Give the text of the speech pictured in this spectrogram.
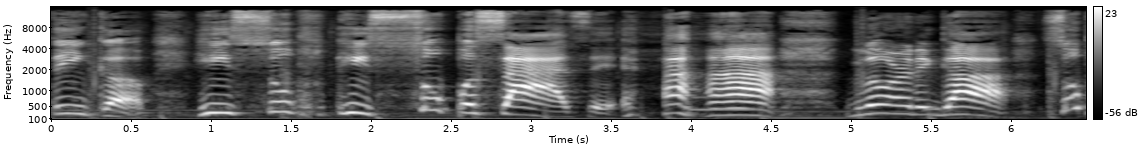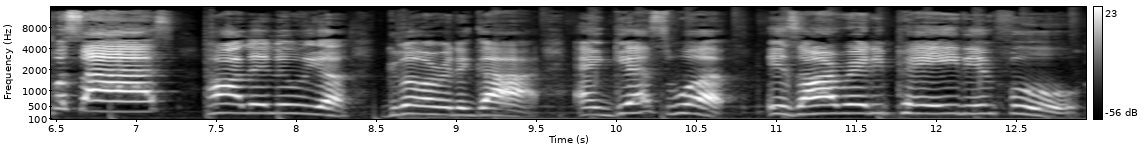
think of. He sup- he supersized it. Glory to God. Supersize. Hallelujah. Glory to God. And guess what? It's already paid in full.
